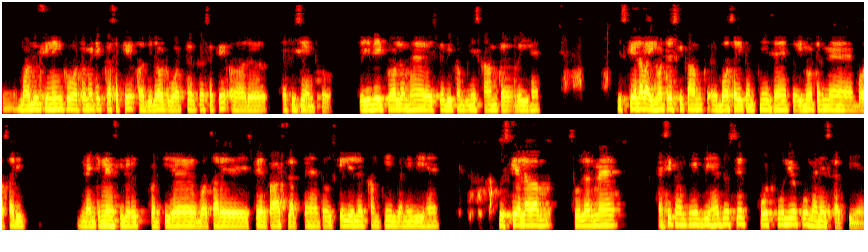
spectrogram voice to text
मॉड्यूल क्लीनिंग को ऑटोमेटिक कर सके और विदाउट वाटर कर सके और एफिशिएंट हो। तो ये भी एक प्रॉब्लम है, इस पर भी कंपनीज़ काम कर रही है। इसके अलावा इन्वर्टर्स की काम, बहुत सारी कंपनीज़ हैं तो इन्वर्टर में बहुत सारी मेंटेनेंस की ज़रूरत पड़ती है, बहुत सारे स्पेयर पार्ट्स लगते हैं तो उसके लिए अलग कंपनीज़ बनी हुई है। उसके अलावा सोलर में ऐसी कंपनीज़ भी हैं जो सिर्फ़ पोर्टफोलियो को मैनेज करती हैं।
